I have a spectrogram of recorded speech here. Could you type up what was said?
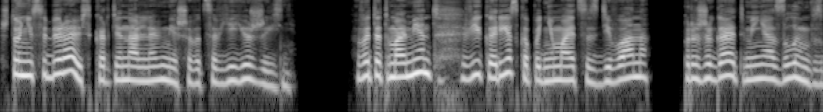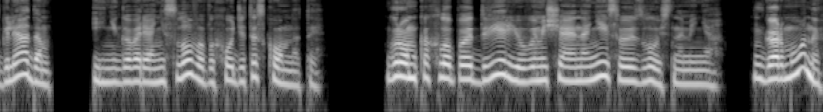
что не собираюсь кардинально вмешиваться в ее жизнь. В этот момент Вика резко поднимается с дивана, прожигает меня злым взглядом и, не говоря ни слова, выходит из комнаты. Громко хлопает дверью, вымещая на ней свою злость на меня. «Гормоны?»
